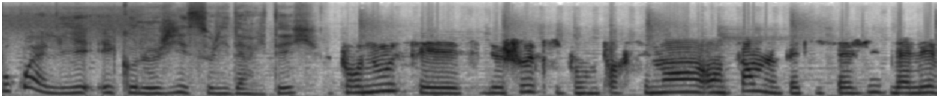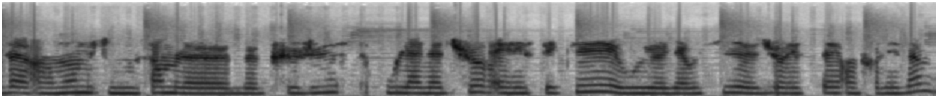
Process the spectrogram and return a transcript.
Pourquoi allier écologie et solidarité? Pour nous, c'est deux choses qui vont forcément ensemble. En fait, il s'agit d'aller vers un monde qui nous semble plus juste, où la nature est respectée, où il y a aussi euh, du respect entre les hommes.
